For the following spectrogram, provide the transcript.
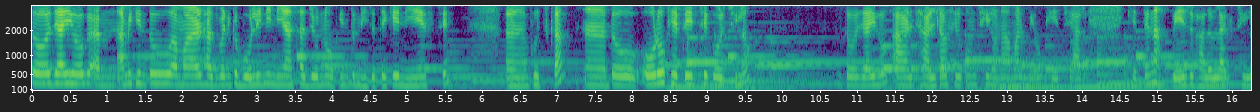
তো যাই হোক আমি কিন্তু আমার হাজব্যান্ডকে বলিনি নিয়ে আসার জন্য, ও কিন্তু নিজে থেকে নিয়ে এসছে ফুচকা তো ওরও খেতে ইচ্ছে করছিল। তো যাই হোক, আর ঝালটাও সেরকম ছিল না, আমার মেয়েও খেয়েছে, আর খেতে না বেশ ভালো লাগছিল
